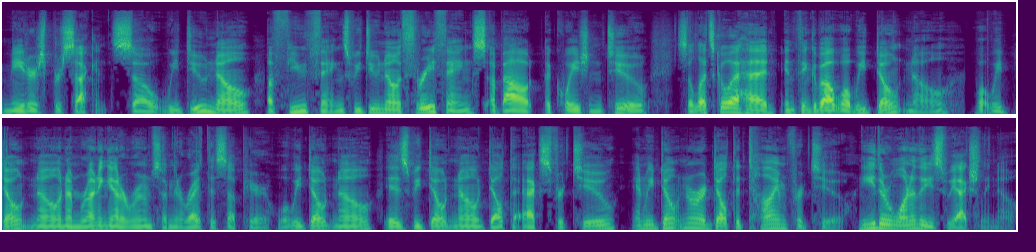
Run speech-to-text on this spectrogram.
meters per second. So we do know a few things. We do know three things about equation 2. So let's go ahead and think about what we don't know what we don't know, and I'm running out of room, so I'm going to write this up here. What we don't know is we don't know delta x for 2, and we don't know our delta time for 2. Neither one of these we actually know,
